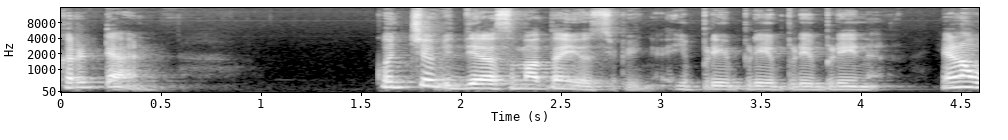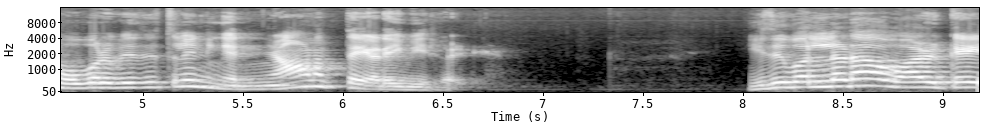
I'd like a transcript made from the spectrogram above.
கரெக்டாக கொஞ்சம் வித்தியாசமாக தான் யோசிப்பீங்க. இப்படி இப்படி இப்படி இப்படின்னு. ஏன்னா ஒவ்வொரு விதத்துலையும் நீங்கள் ஞானத்தை அடைவீர்கள். இது வல்லடா வாழ்க்கை.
